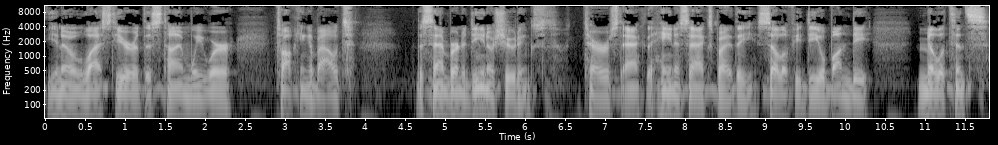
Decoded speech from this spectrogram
You know, last year at this time we were talking about the San Bernardino shootings, terrorist act, the heinous acts by the Salafi Deobandi militants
